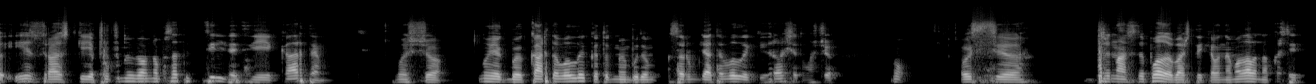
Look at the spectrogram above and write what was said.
і зразу таки я пропоную вам написати ціль для цієї карти. Тому що, ну якби карта велика, тут ми будемо заробляти великі гроші, тому що, ну, ось е, 13 поле, бачите, яке вона мала, вона коштує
